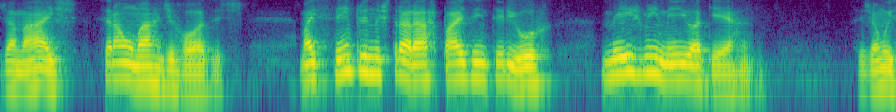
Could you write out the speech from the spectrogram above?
Jamais será um mar de rosas, mas sempre nos trará paz interior, mesmo em meio à guerra. Sejamos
